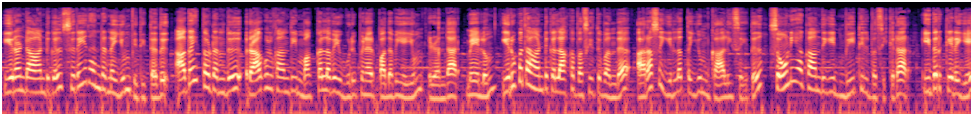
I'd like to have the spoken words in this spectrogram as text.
இரண்டு ஆண்டுகள் சிறை தண்டனையும் விதித்தது. அதைத் தொடர்ந்து ராகுல் காந்தி மக்களவை உறுப்பினர் பதவியையும் இழந்தார். மேலும் இருபது ஆண்டுகளாக வசித்து வந்த அரசு இல்லத்தையும் காலி செய்து சோனியா காந்தியின் வீட்டில் வசிக்கிறார். இதற்கிடையே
